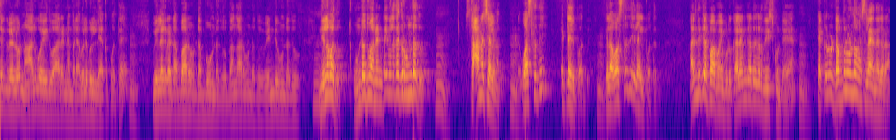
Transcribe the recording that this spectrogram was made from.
సెగ్రేడ్లో నాలుగు ఐదు ఆరు నెంబర్ అవైలబుల్ లేకపోతే వీళ్ళ దగ్గర డబ్బారు డబ్బు ఉండదు బంగారం ఉండదు వెండి ఉండదు నిలవదు. ఉండదు అని అంటే వీళ్ళ దగ్గర ఉండదు. స్థాన చలనం. వస్తుంది ఎట్లా వెళ్ళిపోద్ది? ఇలా వస్తుంది ఇలా వెళ్ళిపోతుంది అందుకే పాపం ఇప్పుడు కళ్యాణ్ గారి దగ్గర తీసుకుంటే ఎక్కడో డబ్బులు ఉండవు అసలు ఆయన దగ్గర.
